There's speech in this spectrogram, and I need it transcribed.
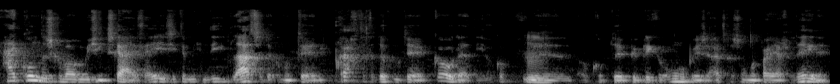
hij kon dus gewoon muziek schrijven. Hè. Je ziet hem in die laatste documentaire, die prachtige documentaire Coda, die ook op, Mm. eh, ook op de publieke omroep is uitgezonden een paar jaar geleden.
